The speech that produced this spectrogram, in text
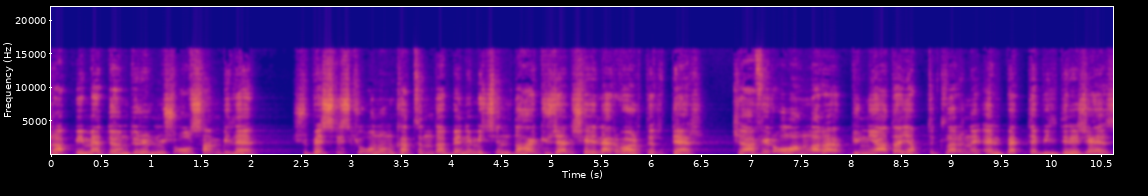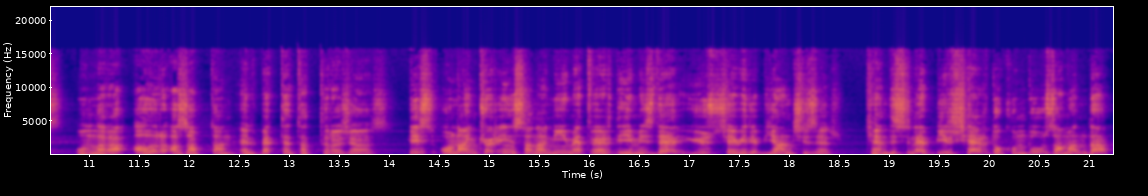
Rabbime döndürülmüş olsam bile şüphesiz ki onun katında benim için daha güzel şeyler vardır der. Kafir olanlara dünyada yaptıklarını elbette bildireceğiz. Onlara ağır azaptan elbette tattıracağız. Biz onan kör insana nimet verdiğimizde yüz çevirip yan çizer kendisine bir şer dokunduğu zaman da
